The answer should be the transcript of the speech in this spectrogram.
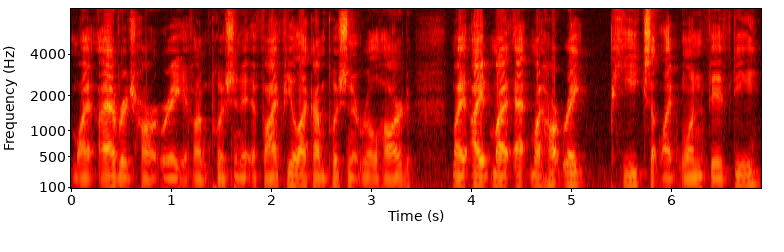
my average heart rate, if I'm pushing it, if I feel like I'm pushing it real hard, my I, my my heart rate peaks at like 150,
